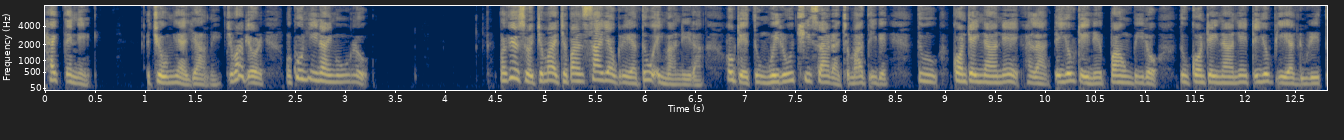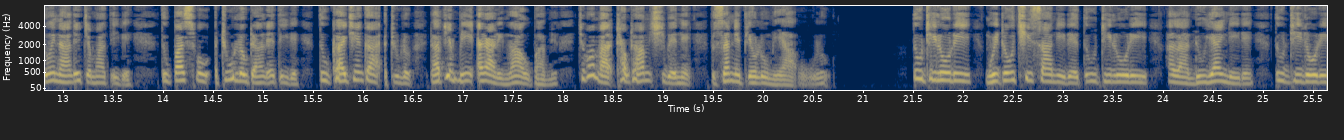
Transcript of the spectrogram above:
ထိုက်တဲ့အကျိုးမြတ်ရမယ်ကျမပြောတယ်မကူညီနိုင်ဘူးလို့ဘာဖြစ်ဆိုကျမဂျပန်စရောက်ကြတဲ့သူ့အိမ်မှာနေတာဟုတ်တယ်သူငွေရိုးချီးစားတာကျမသိတယ်သူကွန်တိန်နာနဲ့ဟလာတရုတ်တွေနဲ့ပေါင်းပြီးတော့သူကွန်တိန်နာနဲ့တရုတ်ပြည်ကလူတွေတွင်းတာလေကျမသိတယ်သူ passport အထူးလုပ်တာလည်းသိတယ်သူခိုက်ချင်းကအထူးလုပ်ဒါဖြစ်မင်းအဲ့ဒါတွေငါ့ကိုပါမျိုးကျမမှထောက်ထားမရှိပဲနဲ့ပါဇက်နဲ့ပြောလို့မရဘူးလို့သူဒီလိုတွေငွေတိုးချီစားနေတယ်သူဒီလိုတွေဟလာလူရိုက်နေတယ်သူဒီလိုတွေ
